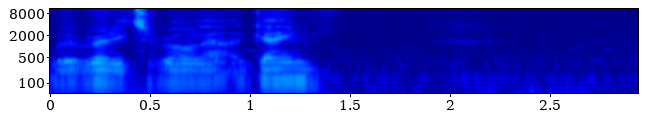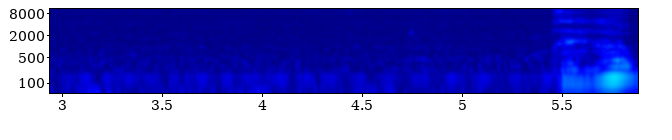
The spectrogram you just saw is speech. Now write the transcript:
we're ready to roll out a game. I hope.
